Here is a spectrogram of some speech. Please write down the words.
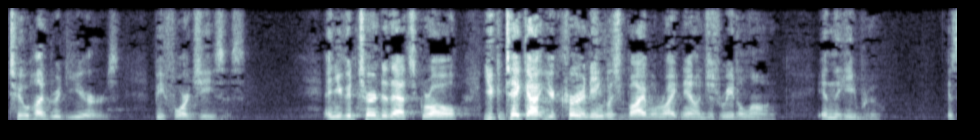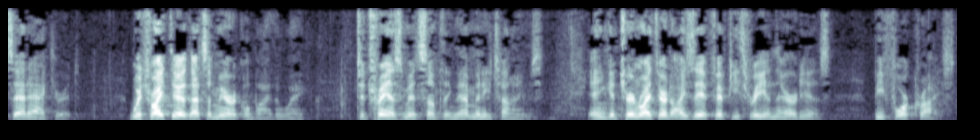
200 years before Jesus. And you can turn to that scroll. You can take out your current English Bible right now and just read along in the Hebrew. It's that accurate. Which right there, that's a miracle, by the way, to transmit something that many times. And you can turn right there to Isaiah 53, and there it is, before Christ.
